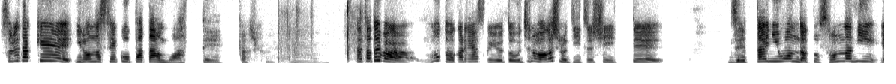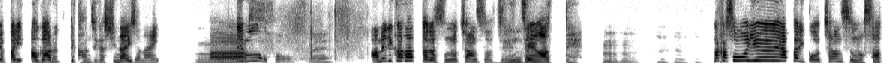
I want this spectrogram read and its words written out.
それだけいろんな成功パターンもあって、確かに。だ例えば、もっとわかりやすく言うと、うちの和菓子の D2C って、絶対日本だとそんなにやっぱり上がるって感じがしないじゃない？うんまあ、でもそうですね。アメリカだったらそのチャンスは全然あって。うんうん。なんかそういうやっぱりこうチャンスの差っ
